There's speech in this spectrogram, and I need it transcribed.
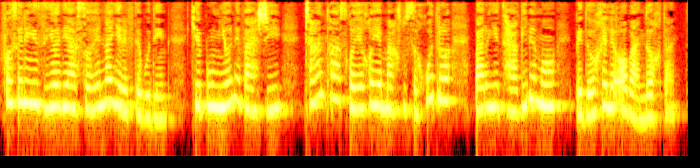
فاصله زیادی از ساحل نگرفته بودیم که بومیان وحشی چند تا از قایقهای مخصوص خود را برای تعقیب ما به داخل آب انداختند.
